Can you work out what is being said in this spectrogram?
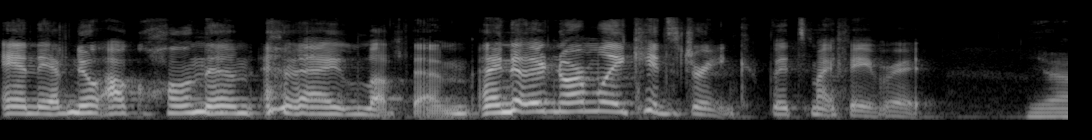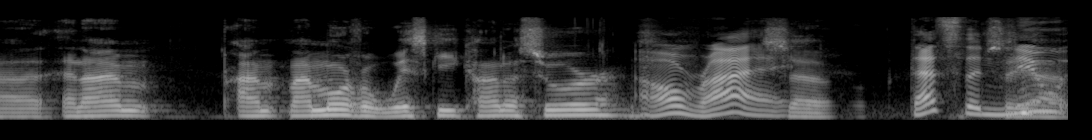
and they have no alcohol in them, and I love them. And I know they're normally a kid's drink, but it's my favorite. yeah, and I'm I'm I'm more of a whiskey connoisseur. All right. So That's the so new yeah,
